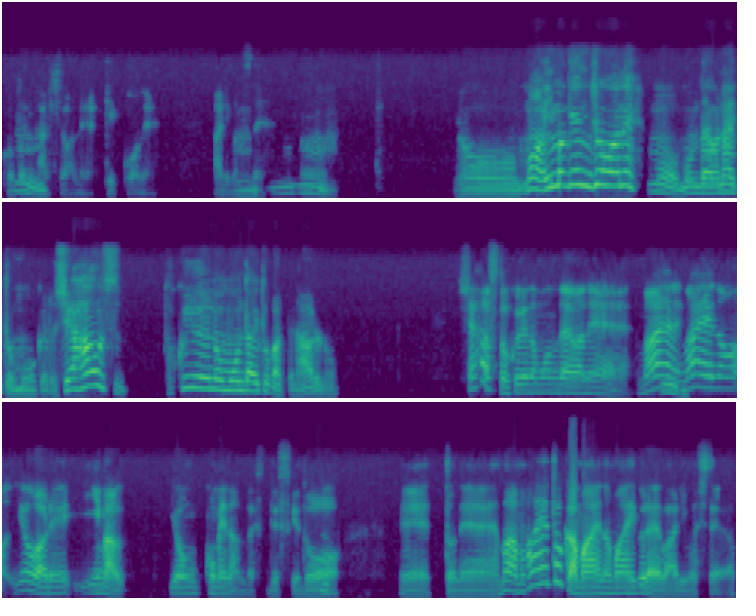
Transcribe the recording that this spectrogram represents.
ことに関してはね、結構ね、ありますね。うん。いやーまあ今現状はね、もう問題はないと思うけど、シェアハウスっ特有の問題とかってのあるの？シェアハウス特有の問題はね、前、うん前の、要はあれ、今4個目なんですけど、えーっとね、まあ前とか前の前ぐらいはありましたよ、やっ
